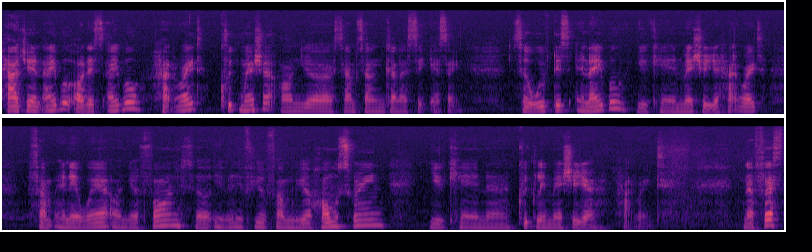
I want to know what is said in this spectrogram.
how to enable or disable heart rate quick measure on your Samsung Galaxy S8 so with this enable you can measure your heart rate from anywhere on your phone. So even if you're from your home screen you can uh, quickly measure your heart rate now first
